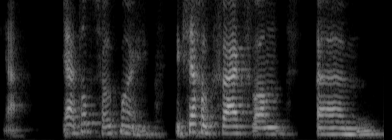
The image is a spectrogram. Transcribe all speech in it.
ja. ja dat is ook mooi. Ik zeg ook vaak van. Um,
